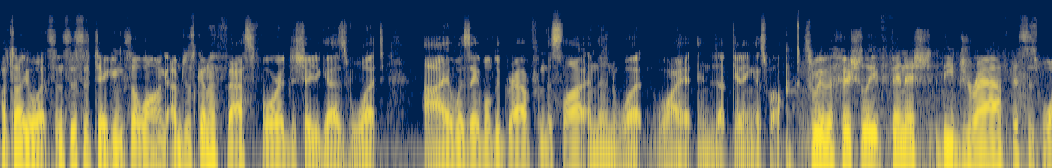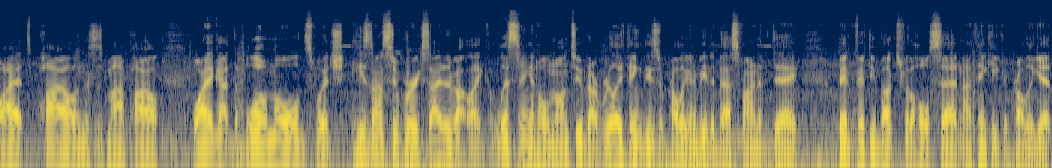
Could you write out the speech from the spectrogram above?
I'll tell you what, since this is taking so long, I'm just going to fast forward to show you guys what I was able to grab from the slot and then what Wyatt ended up getting as well. So we've officially finished the draft. This is Wyatt's pile and this is my pile. Wyatt got the blow molds, which he's not super excited about like listing and holding on to, but I really think these are probably going to be the best find of the day. Paid 50 bucks for the whole set and I think he could probably get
